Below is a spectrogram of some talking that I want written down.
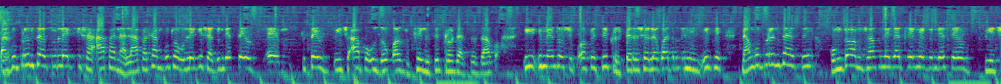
But u princess ulekisha apha nalapha. Mhlawumbe kuthiwa ulekisha kwinto sales um sales pitch apho uzokwazi ukuthengisa ii-products zakho. I-mentorship office igristerishele kwa-training ithi nanku uprincess ngumntu omtsha funeka they kwinto sales pitch.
